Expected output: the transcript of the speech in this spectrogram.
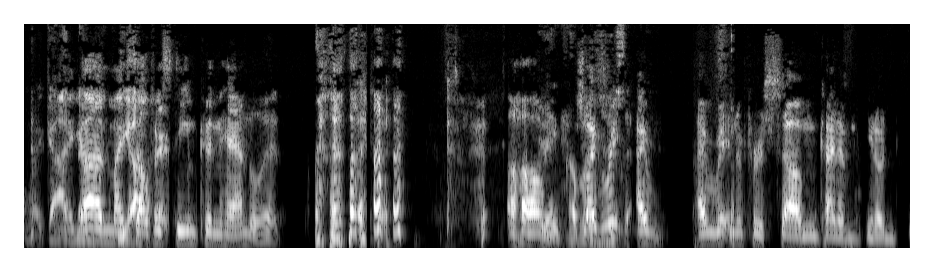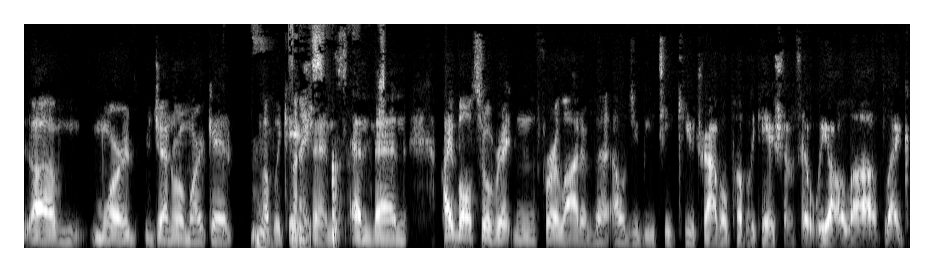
my god! Oh my god! My self esteem couldn't handle it. um, so I've written. I I've written for some kind of you know um, more general market mm, publications, nice. and then I've also written for a lot of the LGBTQ travel publications that we all love, like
